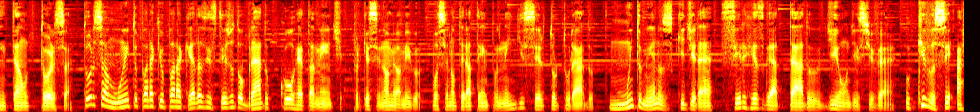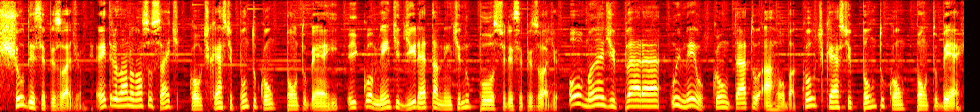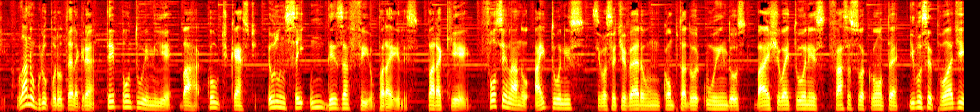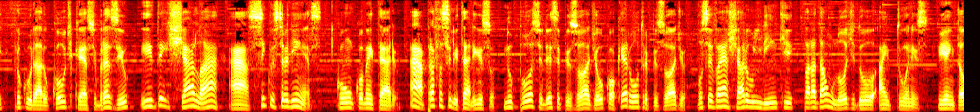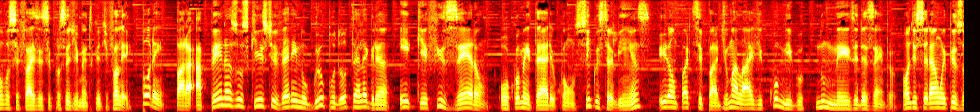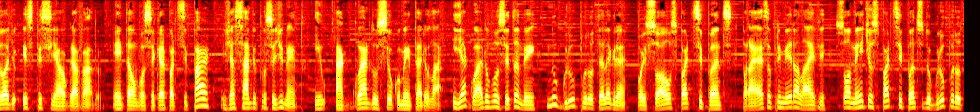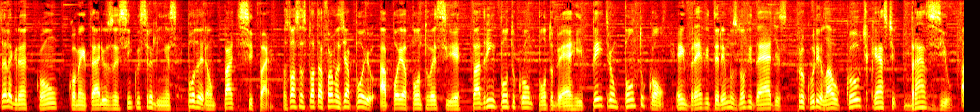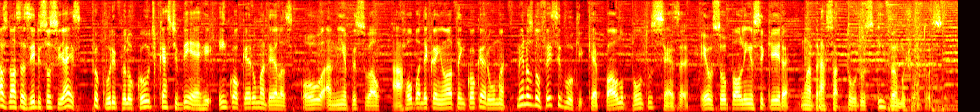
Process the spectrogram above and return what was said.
então torça. Torça muito para que o paraquedas esteja dobrado corretamente, porque senão, meu amigo, você não terá tempo nem de ser torturado muito menos que dirá ser resgatado de onde estiver. O que você achou desse episódio? Entre lá no nosso site coachcast.com.br e comente diretamente no post desse episódio ou mande para o e-mail contato@coachcast.com.br. Lá no grupo do Telegram t.me/coachcast eu lancei um desafio para eles, para que fossem lá no iTunes. Se você tiver um computador Windows, baixe o iTunes, faça sua conta e você pode procurar o Codecast Brasil e deixar lá as cinco estrelinhas com um comentário. Ah, para facilitar isso, no post desse episódio ou qualquer outro episódio, você vai achar o link para download do iTunes. E então você faz esse procedimento que eu te falei. Porém, para apenas os que estiverem no grupo do Telegram e que fizeram o comentário com cinco estrelinhas, irão participar de uma live comigo no mês de dezembro, onde será um episódio especial gravado. Então, você quer participar? Já sabe o procedimento. Eu aguardo o seu comentário comentário lá. E aguardo você também no grupo do Telegram, pois só os participantes para essa primeira live, somente os participantes do grupo do Telegram com comentários e cinco estrelinhas poderão participar. As nossas plataformas de apoio, apoia.se, padrim.com.br e patreon.com. Em breve teremos novidades. Procure lá o Coachcast Brasil. As nossas redes sociais, procure pelo Coachcast BR em qualquer uma delas ou a minha pessoal, arroba decanhota em em qualquer uma, menos no Facebook, que é paulo.césar. Eu sou Paulinho Siqueira, um abraço a todos e vamos juntos.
